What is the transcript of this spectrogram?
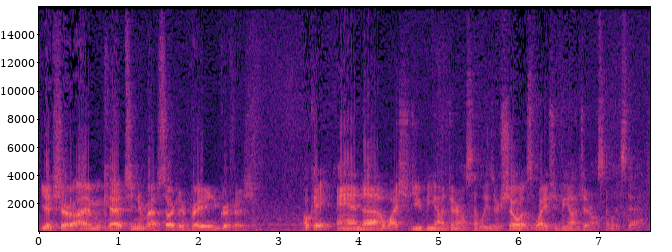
Yes, sure. I'm Cadet Senior Master Sergeant Braden Griffish. Okay, and uh, why should you be on General Assemblies, or show us why you should be on General Assembly staff?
